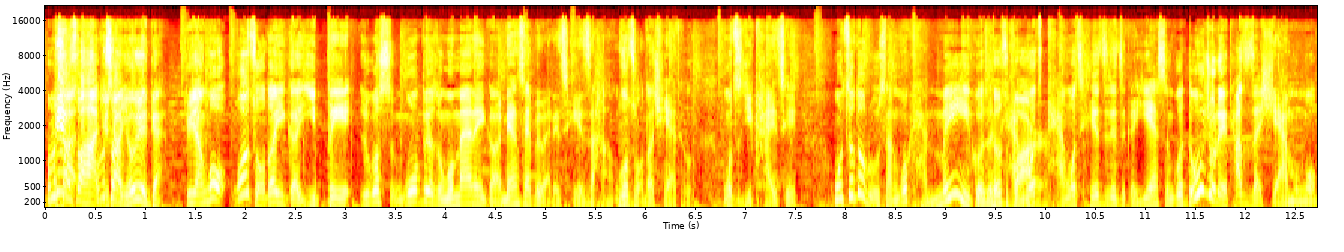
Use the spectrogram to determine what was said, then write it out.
我们比如说哈，就说优越感，就像我，我坐到一个一百，如果是我，比如说我买了一个两三百万的车子哈，我坐到前头，我自己开车，我走到路上，我看每一个人都是看我看我车子的这个眼神，我都觉得他是在羡慕我。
